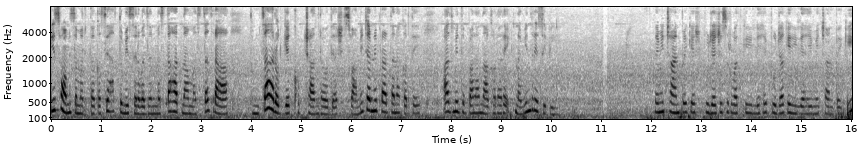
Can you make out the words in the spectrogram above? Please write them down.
श्री स्वामी समर्थ. कसे आहात तुम्ही? सर्वजण मस्त आहात ना? मस्तच राहा. तुमचं आरोग्य खूप छान राहू दे अशी स्वामीचरणी प्रार्थना करते. आज मी तुम्हाला दाखवणार आहे एक नवीन रेसिपी तर मी छानपैकी अशी पूजाची सुरुवात केलेली आहे. पूजा केलेली आहे मी छानपैकी.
